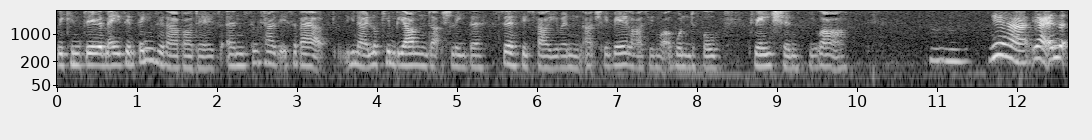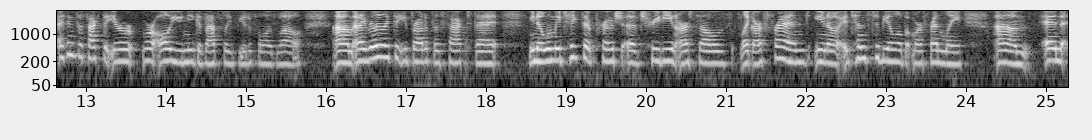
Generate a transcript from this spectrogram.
we can do amazing things with our bodies. And sometimes it's about, you know, looking beyond actually the surface value and actually realizing what a wonderful creation you are. Mm-hmm. Yeah, yeah, and the, I think the fact that you're we're all unique is absolutely beautiful as well. Um, and I really like that you brought up the fact that you know when we take the approach of treating ourselves like our friend, you know, it tends to be a little bit more friendly. Um, and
